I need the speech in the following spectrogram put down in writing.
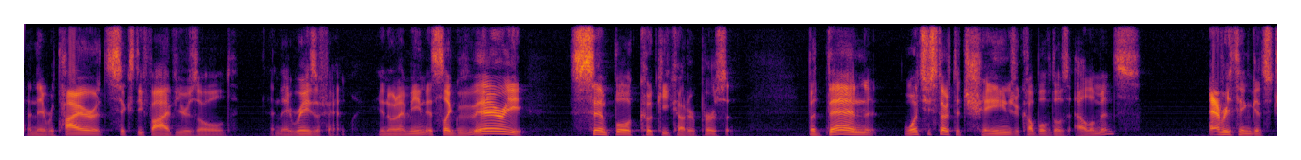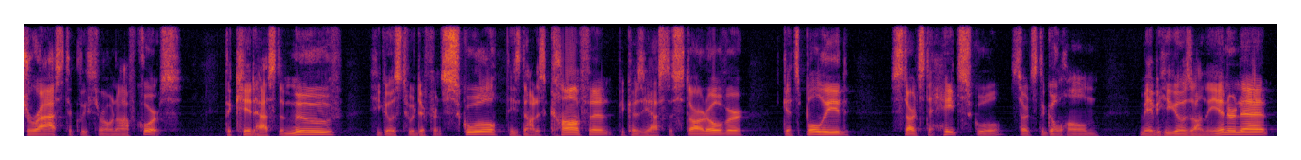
and they retire at 65 years old and they raise a family. You know what I mean? It's like very simple cookie cutter person. But then once you start to change a couple of those elements, everything gets drastically thrown off course. The kid has to move, he goes to a different school, he's not as confident because he has to start over, gets bullied, starts to hate school, starts to go home. Maybe he goes on the internet,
